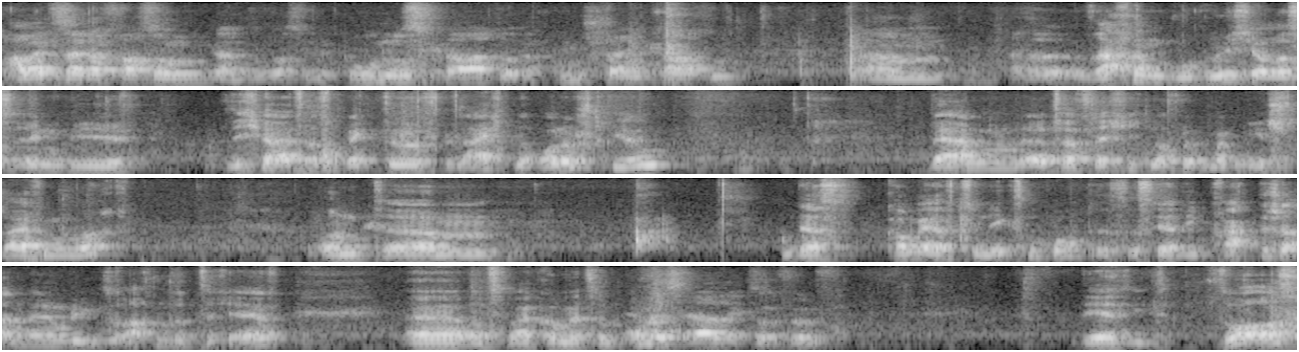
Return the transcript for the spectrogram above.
Arbeitszeiterfassung, dann sowas wie eine Bonuskarte oder Gutsteinkarten. Ähm, also Sachen, wo durchaus irgendwie Sicherheitsaspekte vielleicht eine Rolle spielen, werden äh, tatsächlich noch mit Magnetstreifen gemacht. Und ähm, das kommen wir jetzt zum nächsten Punkt. Es ist ja die praktische Anwendung der ISO 7811. Äh, und zwar kommen wir zum MSR 605. Der sieht so aus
